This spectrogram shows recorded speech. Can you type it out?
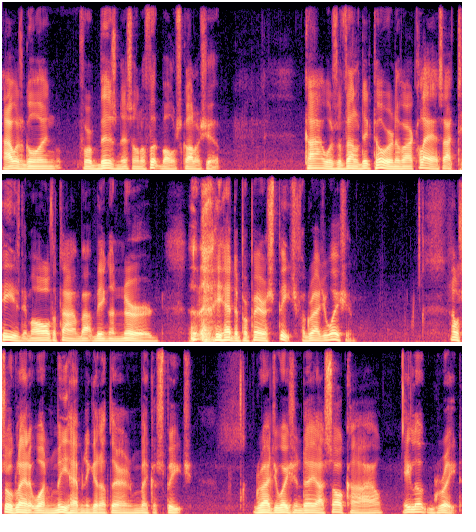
I was going for business on a football scholarship. Kyle was the valedictorian of our class. I teased him all the time about being a nerd. he had to prepare a speech for graduation. I was so glad it wasn't me having to get up there and make a speech. Graduation day, I saw Kyle. He looked great.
